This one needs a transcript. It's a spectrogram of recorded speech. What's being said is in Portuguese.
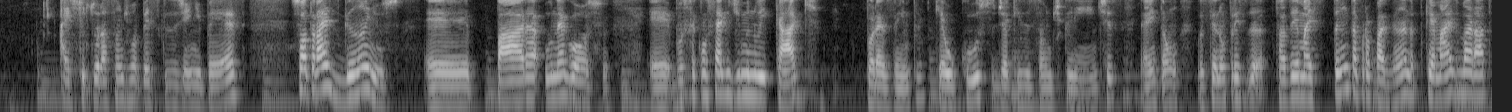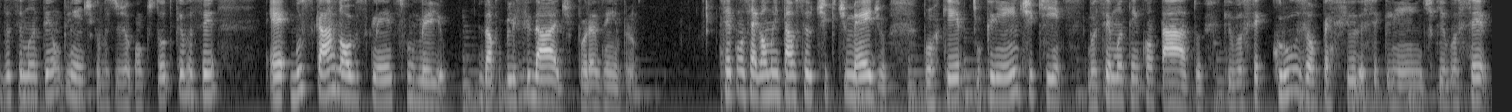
a estruturação de uma pesquisa de NPS, só traz ganhos é, para o negócio. É, você consegue diminuir CAC, por exemplo, que é o custo de aquisição de clientes. Né? Então, você não precisa fazer mais tanta propaganda, porque é mais barato você manter um cliente que você já conquistou do que você é, buscar novos clientes por meio da publicidade, por exemplo você consegue aumentar o seu ticket médio, porque o cliente que você mantém contato, que você cruza o perfil desse cliente, que você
